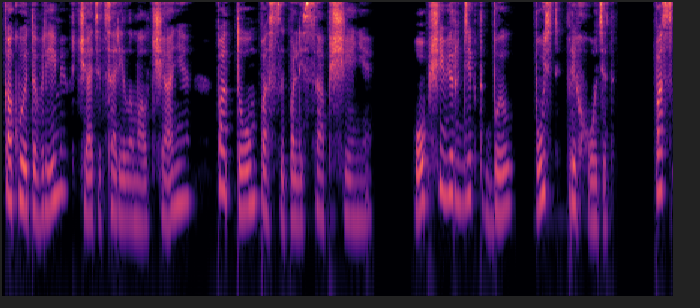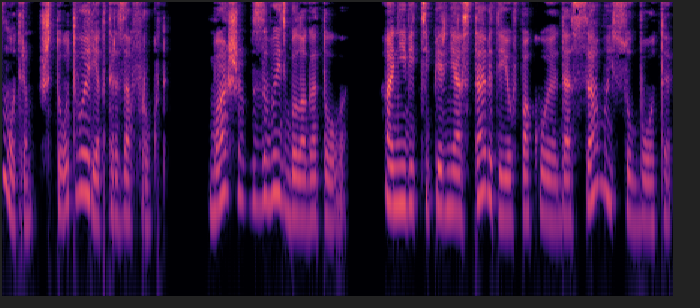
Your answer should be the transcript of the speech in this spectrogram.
Какое-то время в чате царило молчание, потом посыпались сообщения. Общий вердикт был «пусть приходит». Посмотрим, что твой ректор за фрукт. Маша взвыть была готова. Они ведь теперь не оставят ее в покое до самой субботы.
